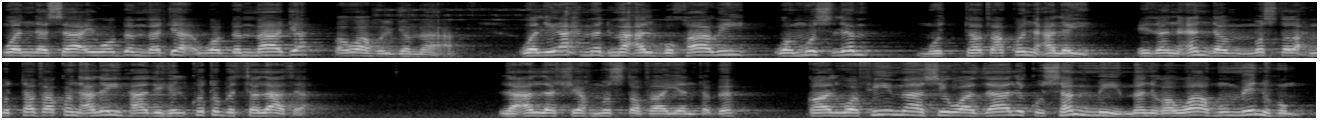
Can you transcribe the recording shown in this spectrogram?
والنسائي وابن ماجه, رواه الجماعة. ولأحمد مع البخاري ومسلم متفق عليه. إذا عند مصطلح متفق عليه هذه الكتب الثلاثة. لعل الشيخ مصطفى ينتبه. قال وفيما سوى ذلك سمي من رواه منهم.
